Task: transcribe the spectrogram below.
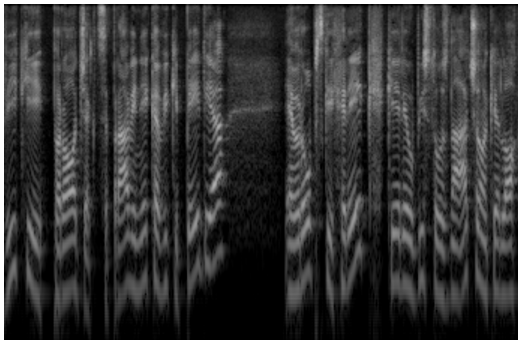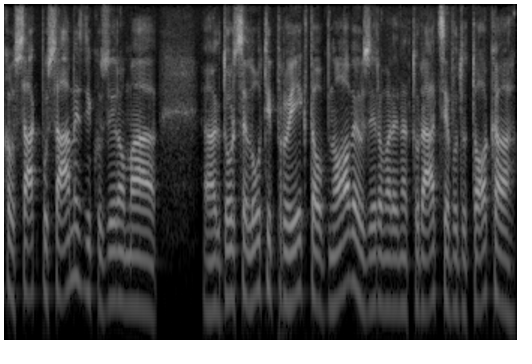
Wiki Project, se pravi neka Wikipedija evropskih rek, kjer je v bistvu označeno, kjer lahko vsak posameznik oziroma kdor se loti projekta obnove oziroma renaturacije vodotoka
